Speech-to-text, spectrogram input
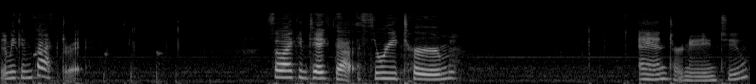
And we can factor it. So I can take that three term and turn it into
